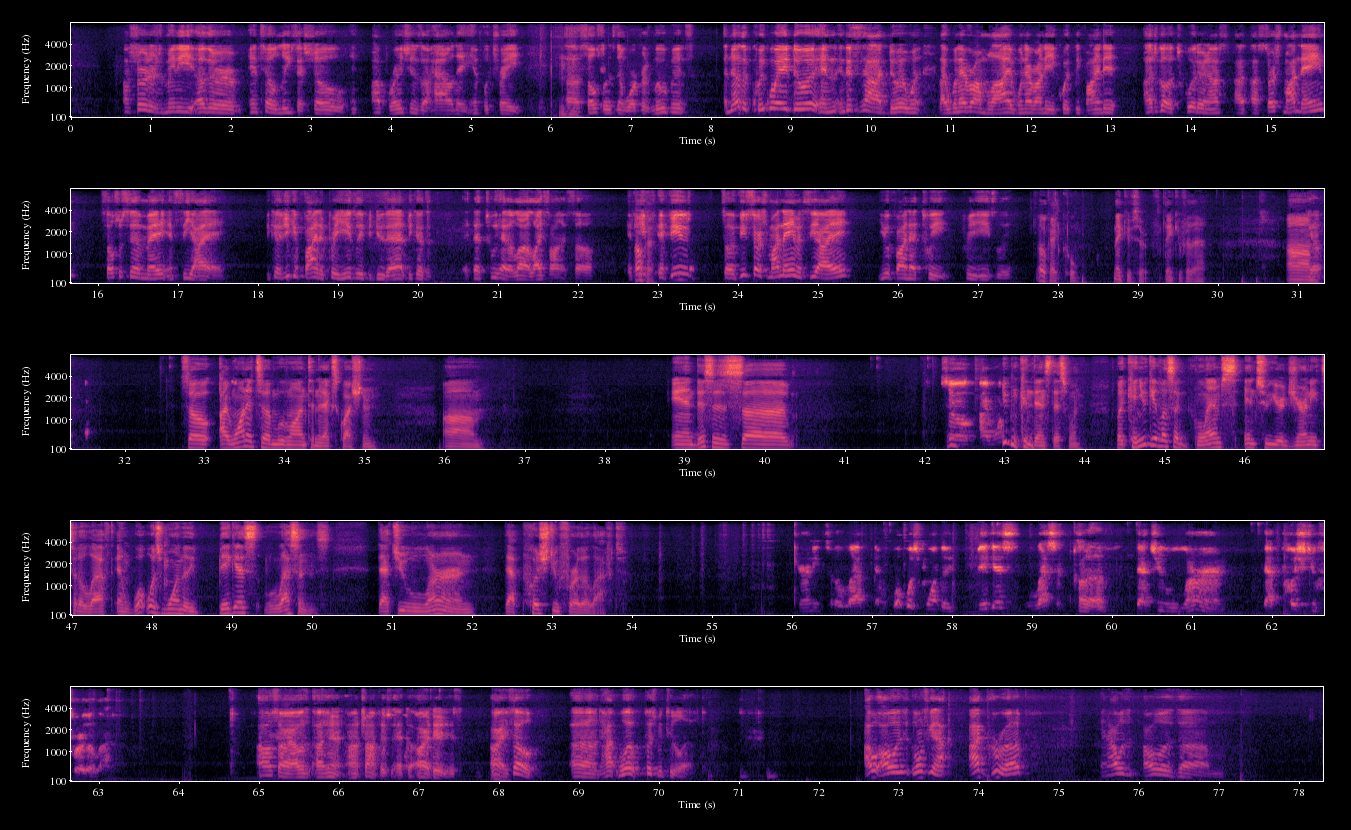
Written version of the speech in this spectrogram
I'm sure there's many other intel leaks that show operations of how they infiltrate uh, mm-hmm. uh, socialist and workers movements. Another quick way to do it, and, and, this is how I do it when, like whenever I'm live, whenever I need to quickly find it, I just go to Twitter and I, I, I search my name, Social CMA, and CIA, because you can find it pretty easily if you do that. Because that tweet had a lot of likes on it. So if okay. you if you so if you search my name and CIA, you'll find that tweet pretty easily. Okay, cool. Thank you, sir. Thank you for that. Um, yeah. So I wanted to move on to the next question. Um, and this is. Uh, so I want- you can condense this one, but can you give us a glimpse into your journey to the left and what was one of the biggest lessons that you learned that pushed you further left? journey to the left, and what was one of the biggest lessons that you learned that pushed you further left? Oh, sorry, I was I hearing, I'm trying to fix the echo. All right, there it is. All right, so um, how, what pushed me to the left? I will always once again I, I grew up and I was I was um,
